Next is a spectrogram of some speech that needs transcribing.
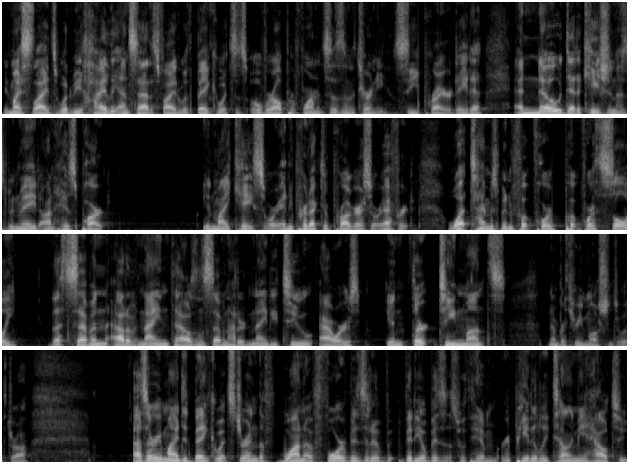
In my slides, would be highly unsatisfied with Bankowitz's overall performance as an attorney. See prior data, and no dedication has been made on his part in my case or any productive progress or effort. What time has been put forth, put forth solely? The seven out of 9,792 hours in 13 months. Number three motion to withdraw. As I reminded Bankowitz during the one of four video visits with him, repeatedly telling me how to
